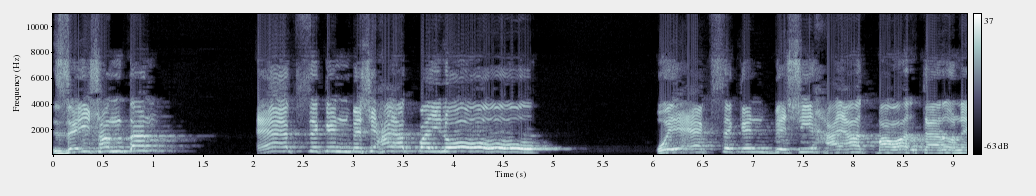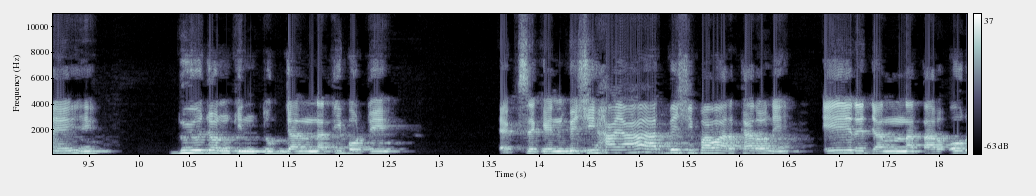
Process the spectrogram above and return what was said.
যেই সন্তান এক সেকেন্ড বেশি হায়াত পাইল। ওই এক সেকেন্ড বেশি হায়াত পাওয়ার কারণে দুইজন কিন্তু জান্নাতি বটে। এক সেকেন্ড বেশি হায়াত বেশি পাওয়ার কারণে এর জান্নাত আর ওর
